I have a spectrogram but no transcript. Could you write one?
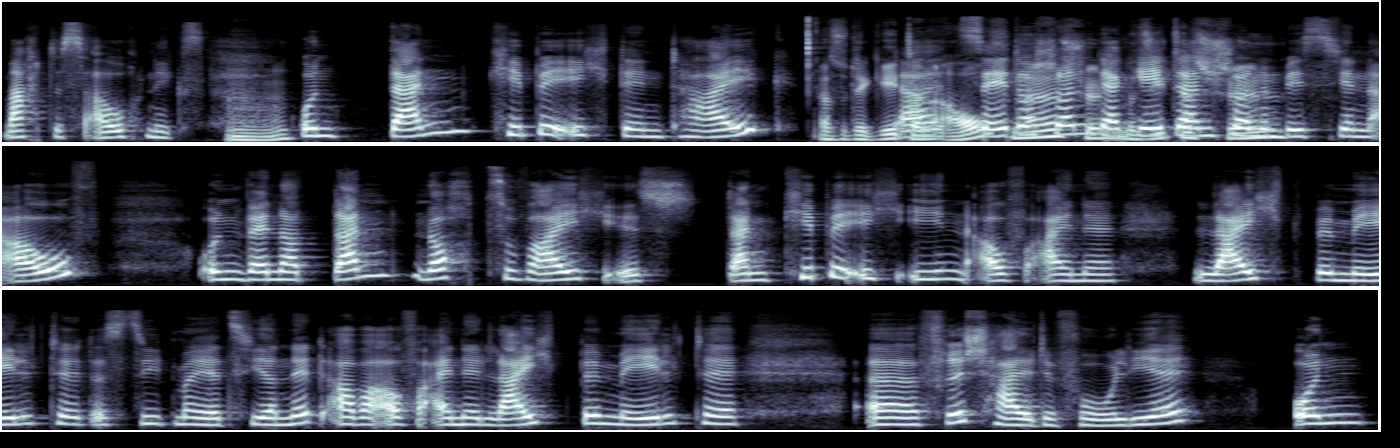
macht es auch nichts. Mhm. Und dann kippe ich den Teig. Also der geht ja, dann auf. Seht ihr ne? schon, schön, der geht dann schon ein bisschen auf. Und wenn er dann noch zu weich ist, dann kippe ich ihn auf eine leicht bemehlte, das sieht man jetzt hier nicht, aber auf eine leicht bemehlte äh, Frischhaltefolie und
